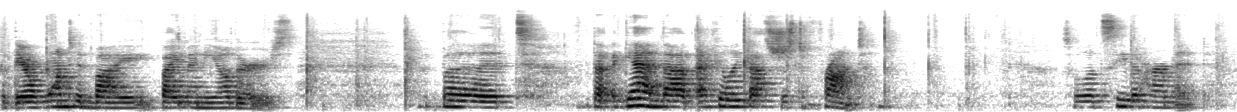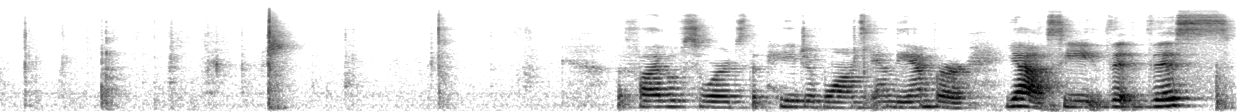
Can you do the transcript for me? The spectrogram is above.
But they're wanted by, by many others. But that again, that I feel like that's just a front. So let's see the Hermit. The Five of Swords, the Page of Wands, and the Emperor. Yeah, see, that this,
